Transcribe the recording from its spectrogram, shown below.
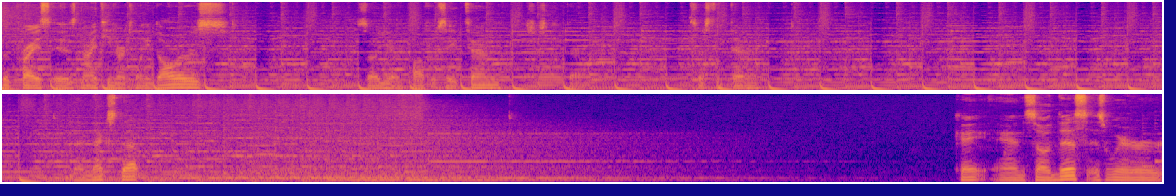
The price is 19 or 20 dollars. So you have a profit say 10 let's just get that there next step. Okay, and so this is where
